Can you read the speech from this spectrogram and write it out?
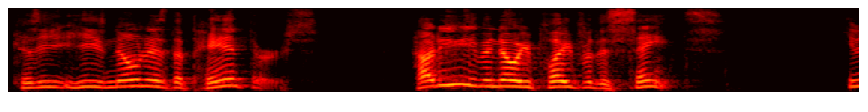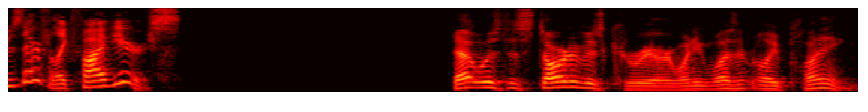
Because he, he's known as the Panthers. How do you even know he played for the Saints? He was there for like five years. That was the start of his career when he wasn't really playing.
